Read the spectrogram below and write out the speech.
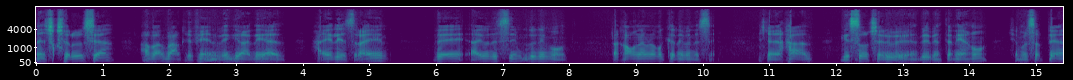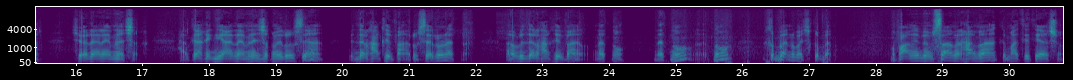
נשק של רוסיה, עבר בעקיפין והגיע ליד حيل ישראל והיו ניסים גדולים מאוד. רק העולם לא מכירים בניסים. לנו אחד, גיסו של ביבי נתניהו, שמספר שעולה להם נשק. אחר כך הגיע להם נשק מרוסיה בדרך עקיפה. רוסיה לא נתנה, אבל בדרך עקיפה נתנו. נתנו, נתנו, קיבלנו מה שקיבלנו. ופעמים במסע המלחמה כמעט התייאשו.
